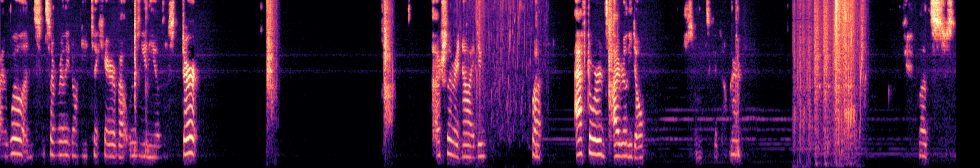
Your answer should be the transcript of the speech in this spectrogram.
I will, and since I really don't need to care about losing any of this dirt, actually right now I do, but afterwards I really don't. So let's get down there. Let's just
